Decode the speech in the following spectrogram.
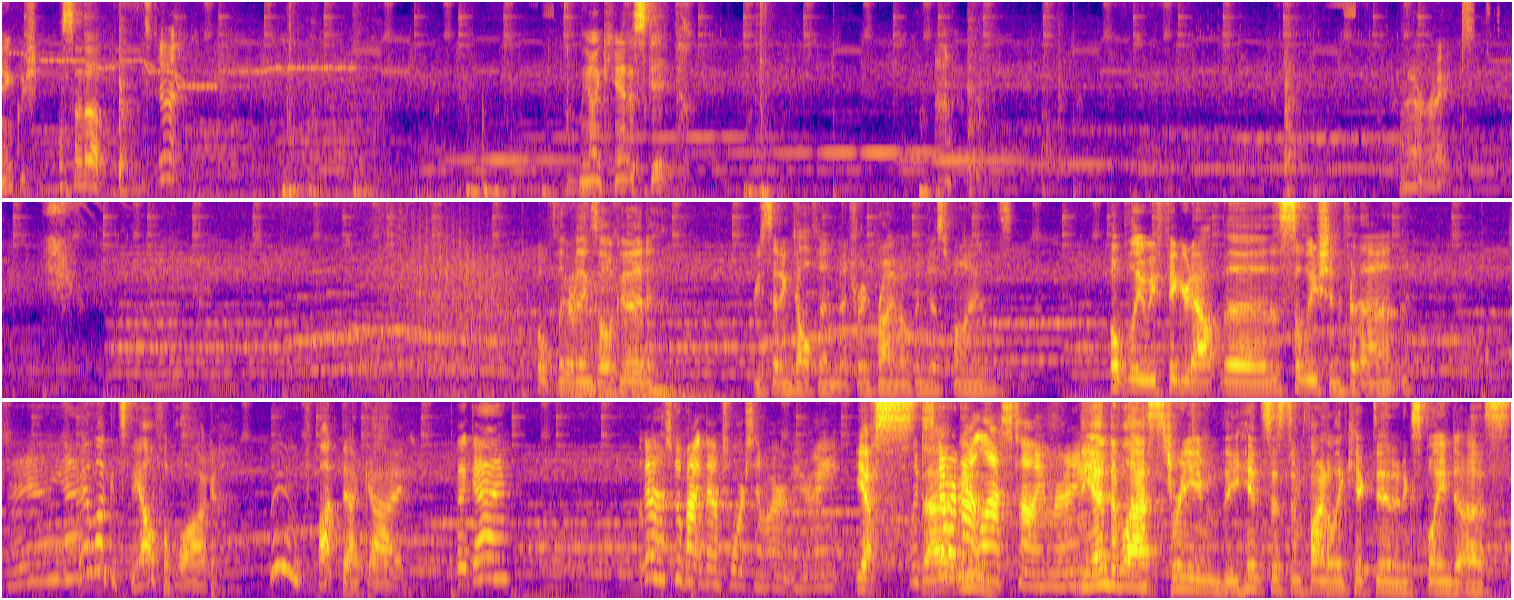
think we should all set up. Let's do it. Only I can't escape. Hmm. Alright. Hopefully everything's all good. Resetting Dolphin, Metroid Prime open just fine. Hopefully we figured out the, the solution for that. Hey look, it's the Alpha Blogg. Woo, fuck that guy. That guy. We're gonna have to go back down towards him, aren't we, right? Yes. We that- discovered we that last time, right? The end of last stream, the hint system finally kicked in and explained to us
